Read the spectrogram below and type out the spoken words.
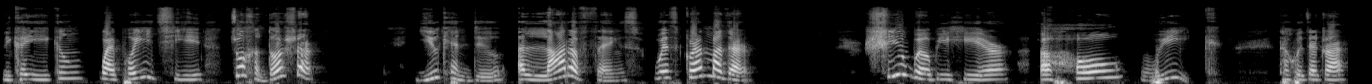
你可以跟外婆一起做很多事儿。you can do a lot of things with grandmother. She will be here a whole week. 她会在这儿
